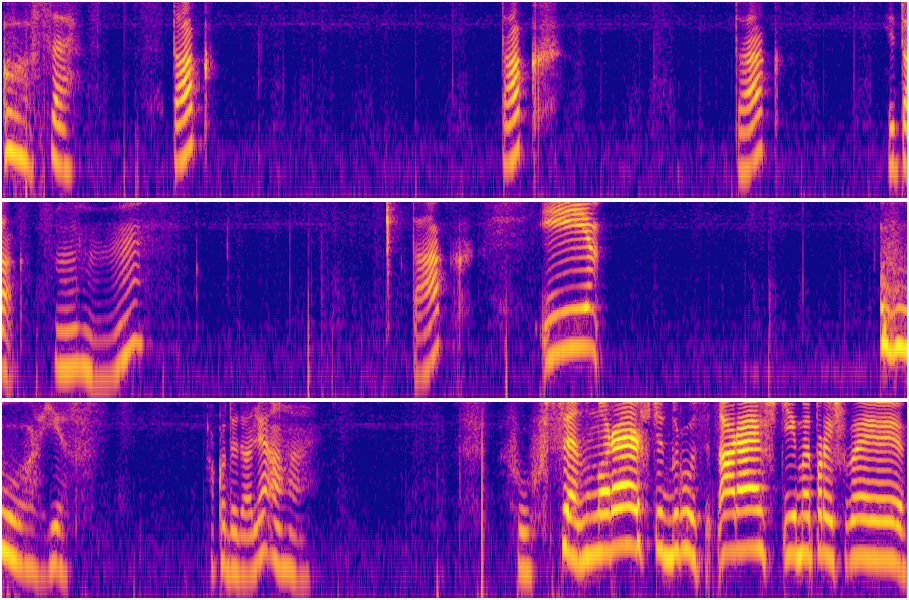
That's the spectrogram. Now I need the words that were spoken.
О, все. Так. Так. Так. І так. Угу. Так. І. О, єс. А куди далі? Ага. Фух, все, ну нарешті, друзі, нарешті ми прийшли.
